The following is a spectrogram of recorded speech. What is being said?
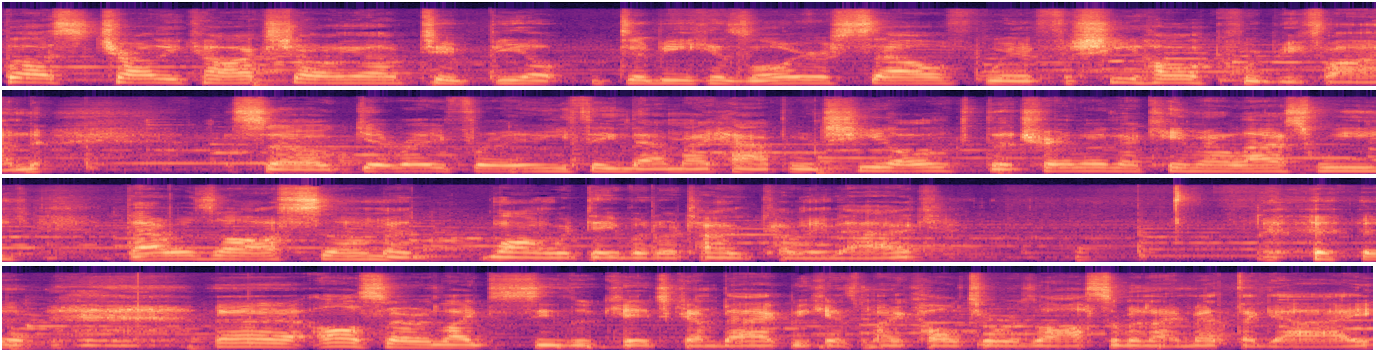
Plus, Charlie Cox showing up to be to be his lawyer self with She-Hulk would be fun. So get ready for anything that might happen with She-Hulk. The trailer that came out last week, that was awesome, along with David Otunga coming back. uh, also, I'd like to see Luke Cage come back because Mike Colter was awesome and I met the guy.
